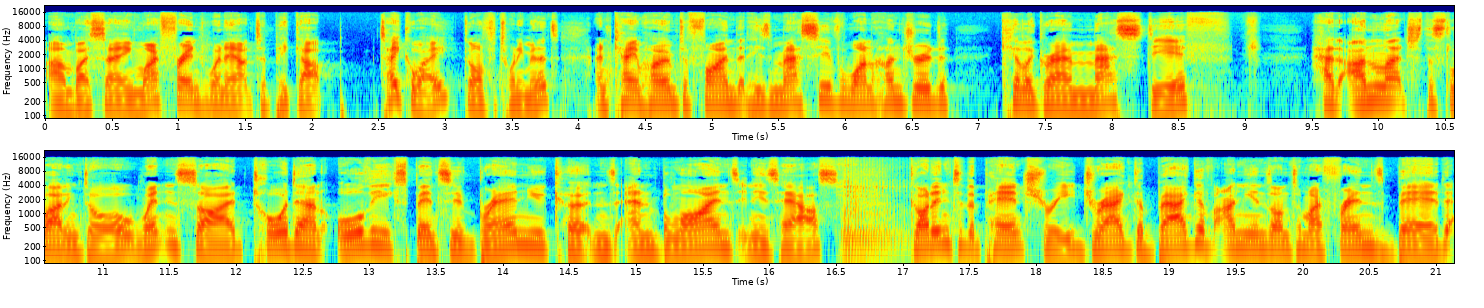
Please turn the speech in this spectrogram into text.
um, by saying, My friend went out to pick up takeaway, gone for 20 minutes, and came home to find that his massive 100 kilogram mastiff had unlatched the sliding door, went inside, tore down all the expensive brand new curtains and blinds in his house, got into the pantry, dragged a bag of onions onto my friend's bed,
